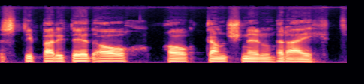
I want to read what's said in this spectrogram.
ist die Parität auch, auch ganz schnell erreicht.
